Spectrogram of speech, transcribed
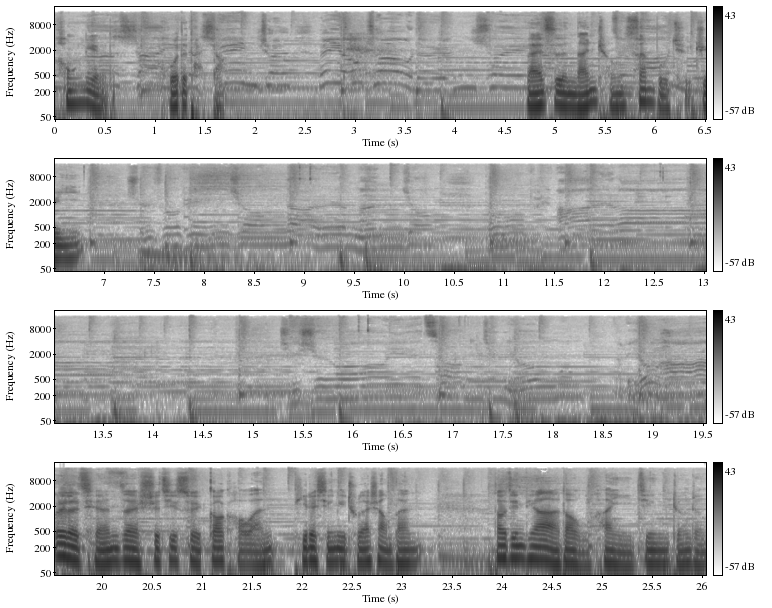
轰烈的，活得坦荡。来自南城三部曲之一。为了钱，在十七岁高考完，提着行李出来上班，到今天啊，到武汉已经整整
